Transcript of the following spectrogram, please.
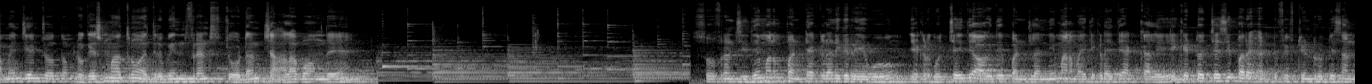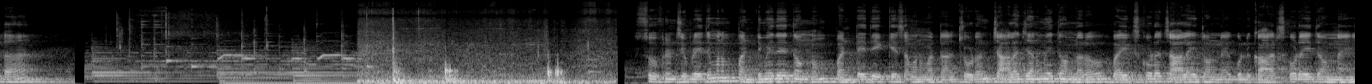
కమెంట్ చేయండి చూద్దాం. లొకేషన్ మాత్రం అదిరిపోయింది ఫ్రెండ్స్ చూడడానికి చాలా బాగుంది. సో ఫ్రెండ్స్ ఇదే మనం పంట ఎక్కడానికి రేవు. ఇక్కడికి వచ్చి అయితే ఆగితే పంటలన్నీ మనం అయితే ఇక్కడైతే ఎక్కాలి. టికెట్ వచ్చేసి పర్ హెడ్ ఫిఫ్టీన్ రూపీస్ అంట. సో ఫ్రెండ్స్ ఇప్పుడైతే మనం పంట మీద అయితే ఉన్నాం. పంట అయితే ఎక్కేసాం అనమాట చూడండి చాలా జనం అయితే ఉన్నారు. బైక్స్ కూడా చాలా అయితే ఉన్నాయి. కొన్ని కార్స్ కూడా అయితే ఉన్నాయి.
